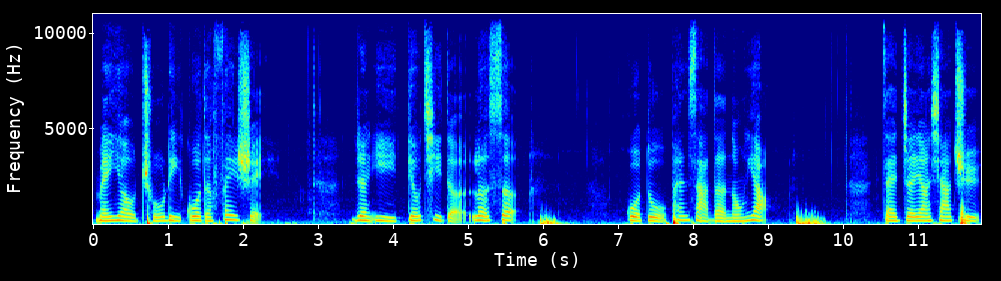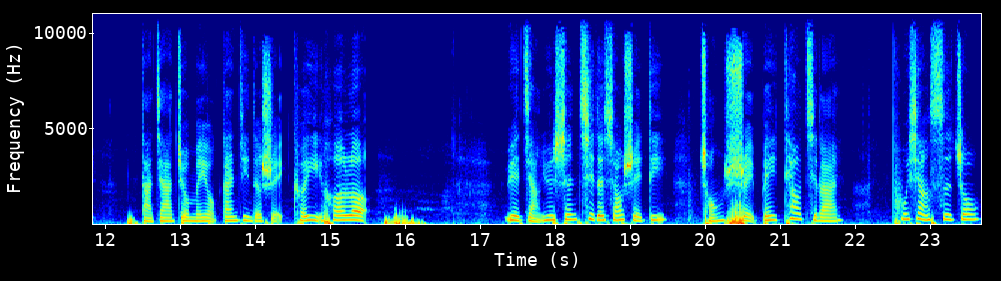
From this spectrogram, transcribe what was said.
没有处理过的废水，任意丢弃的垃圾，过度喷洒的农药。再这样下去，大家就没有干净的水可以喝了。”越讲越生气的小水滴。从水杯跳起来，扑向四周。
